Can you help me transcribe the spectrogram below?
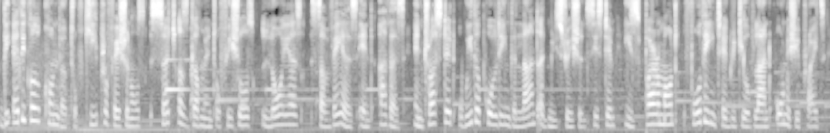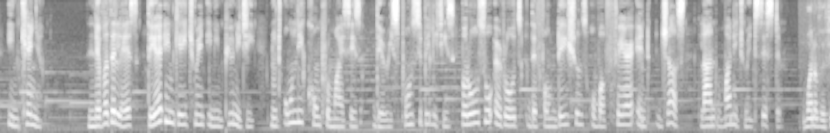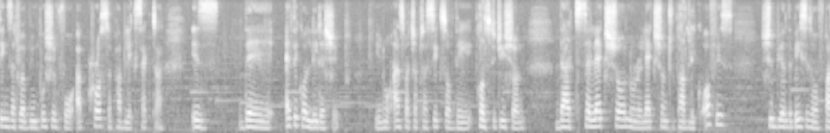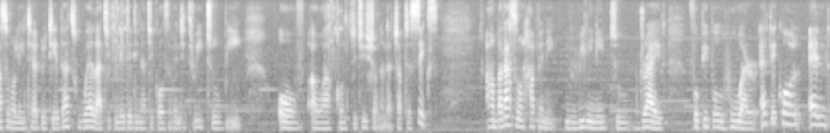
The ethical conduct of key professionals such as government officials, lawyers, surveyors and others entrusted with upholding the land administration system is paramount for the integrity of land ownership rights in Kenya. Nevertheless, their engagement in impunity not only compromises their responsibilities but also erodes the foundations of a fair and just land management system. One of the things that we have been pushing for across the public sector is the ethical leadership, you know, as per Chapter 6 of the Constitution, that selection or election to public office should be on the basis of personal integrity. That's well articulated in Article 73 2b of our Constitution under Chapter 6. Um, but that's not happening. We really need to drive for people who are ethical and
